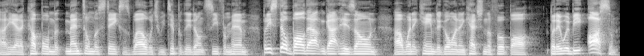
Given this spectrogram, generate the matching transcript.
Uh, he had a couple m- mental mistakes as well, which we typically don't see from him. But he still balled out and got his own uh, when it came to going and catching the football. But it would be awesome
